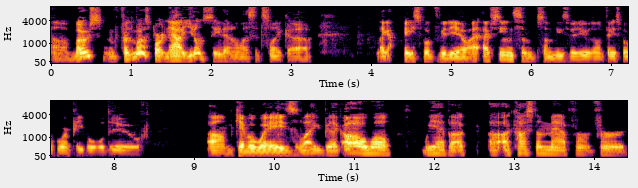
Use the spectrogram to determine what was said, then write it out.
Um, most for the most part now, you don't see that unless it's like a like a Facebook video. I, I've seen some some of these videos on Facebook where people will do um, giveaways, like be like, oh well, we have a a custom map for for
